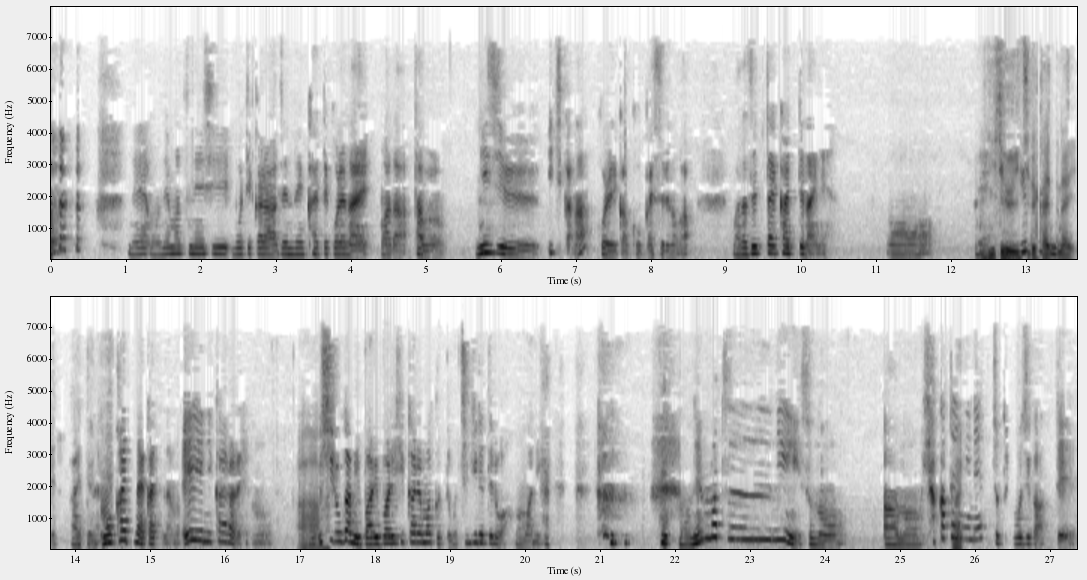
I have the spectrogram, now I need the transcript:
ね、もう年末年始ボケから全然帰ってこれない。まだ多分、21かな？これが公開するのが。まだ絶対帰ってないね。もう、ね、21で帰ってない。帰ってない。もう帰ってない帰ってない。もう永遠に帰られへん。もうあ後ろ髪バリバリ引かれまくってもうちぎれてるわ、ほんまに。もう年末に、その、あの、百貨店にね、ちょっと用事があって、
